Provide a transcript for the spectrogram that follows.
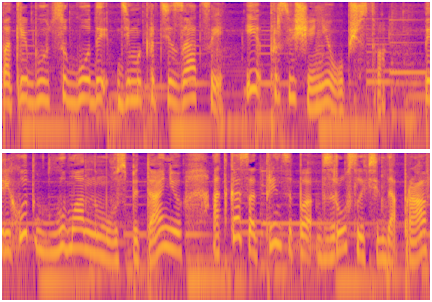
Потребуются годы демократизации и просвещения общества. Переход к гуманному воспитанию, отказ от принципа «взрослый всегда прав»,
